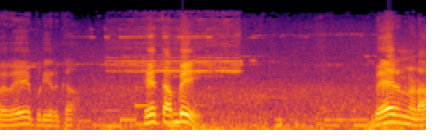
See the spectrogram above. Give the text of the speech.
இப்போவே இப்படி இருக்கான். ஏ தம்பி வேற என்னடா?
